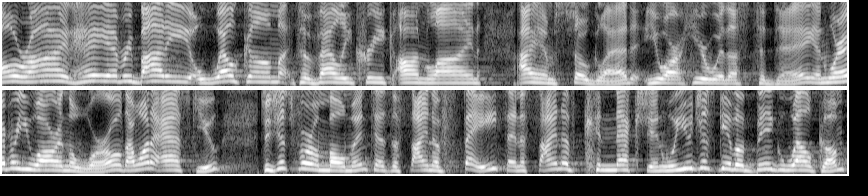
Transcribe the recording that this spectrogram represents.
All right. Hey, everybody. Welcome to Valley Creek Online. I am so glad you are here with us today. And wherever you are in the world, I want to ask you to just for a moment, as a sign of faith and a sign of connection, will you just give a big welcome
